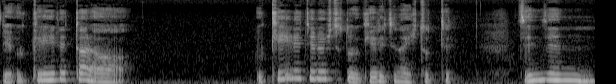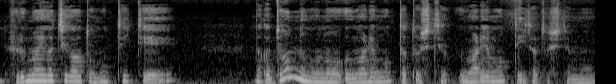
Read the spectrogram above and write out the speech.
で受け入れたら受け入れてる人と受け入れてない人って全然振る舞いが違うと思っていてなんかどんなものを生まれ持ったとして生まれ持っていたとしても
